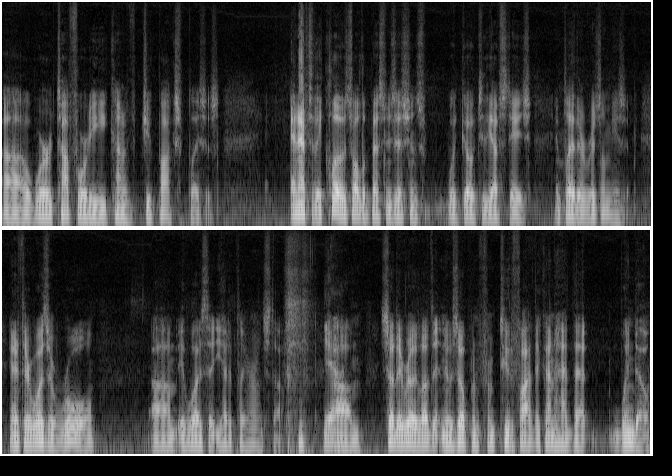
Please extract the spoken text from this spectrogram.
uh, were top forty kind of jukebox places. And after they closed, all the best musicians would go to the upstage and play their original music. And if there was a rule, um, it was that you had to play your own stuff. yeah. Um, so they really loved it, and it was open from two to five. They kind of had that window,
